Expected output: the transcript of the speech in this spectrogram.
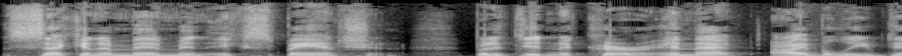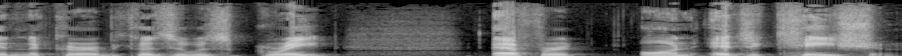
Second Amendment expansion. But it didn't occur. And that, I believe, didn't occur because it was great effort on education.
